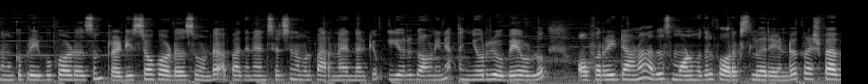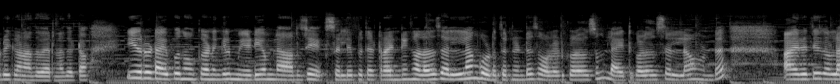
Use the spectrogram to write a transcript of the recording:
നമുക്ക് പ്രീ ബുക്ക് ഓർഡേഴ്സും റെഡി സ്റ്റോക്ക് ഓർഡേഴ്സും ഉണ്ട്. അപ്പോൾ അതിനനുസരിച്ച് നമ്മൾ പറഞ്ഞിരുന്നായിരിക്കും. ഈ ഒരു ഗൗണിന് അഞ്ഞൂറ് രൂപയേ ഉള്ളൂ. ഓഫർ റേറ്റ് ആണ്. അത് സ്മോൾ മുതൽ ഫോർ എക്സിൽ വരെയുണ്ട് ക്രഷ് ഫാബ്രിക് ആണ് അത് വരുന്നത് കേട്ടോ. ഈ ഒരു ടൈപ്പ് നോക്കുകയാണെങ്കിൽ മീഡിയം ലാർജ് എക്സൽ ഇപ്പോഴത്തെ ട്രെൻഡിങ് കളേഴ്സ് എല്ലാം കൊടുത്തിട്ടുണ്ട്. സോളിഡ് കളേഴ്സും ലൈറ്റ് കളേഴ്സും എല്ലാം ഉണ്ട്. ആയിരത്തി തൊള്ളായിരത്തി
